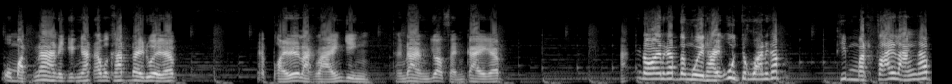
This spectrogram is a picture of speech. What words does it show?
โอ้หมัดหน้าเนี่ก็งัดอัปเปอร์คัตได้ด้วยครับต่อยได้หลากหลายจริงๆทางด้านยอดแสนไกลครับน้อยนะครับนักมวยไทยอุ้ยจังหวะครับ ที่หมัดซ้ายหลังครับ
